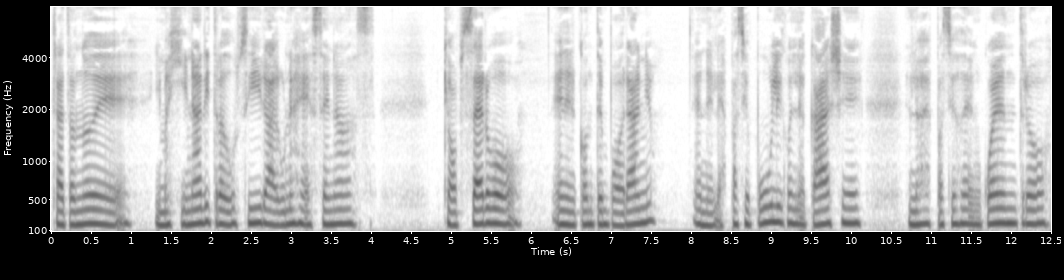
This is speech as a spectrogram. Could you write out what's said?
tratando de imaginar y traducir algunas escenas que observo en el contemporáneo, en el espacio público, en la calle, en los espacios de encuentro,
